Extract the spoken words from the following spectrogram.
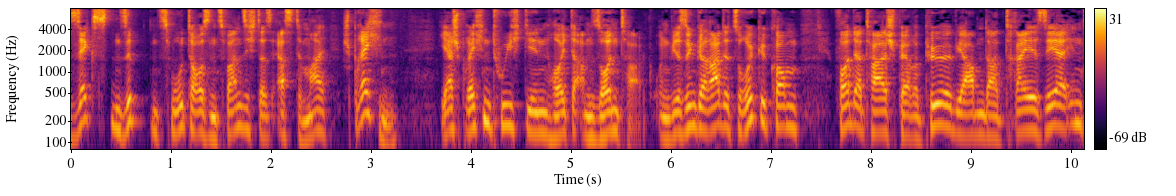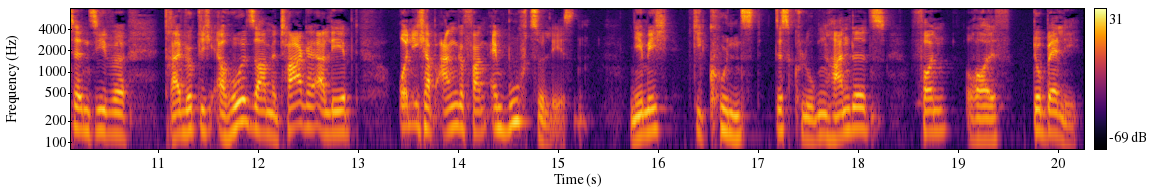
6.7.2020 das erste Mal. Sprechen. Ja, sprechen tue ich den heute am Sonntag. Und wir sind gerade zurückgekommen von der Talsperre Pöhl. Wir haben da drei sehr intensive, drei wirklich erholsame Tage erlebt und ich habe angefangen, ein Buch zu lesen, nämlich Die Kunst des klugen Handels von Rolf Dobelli.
